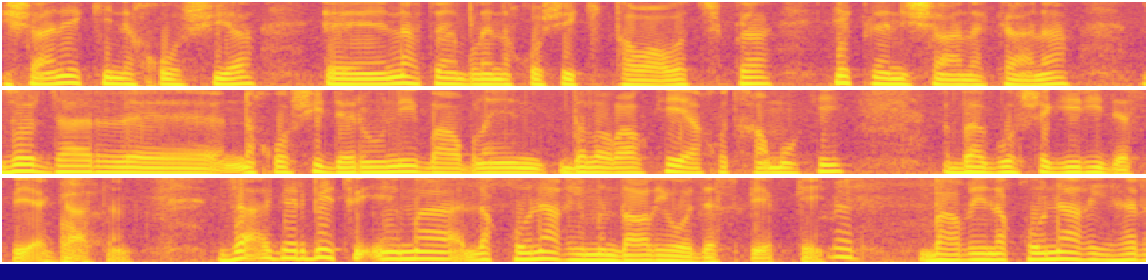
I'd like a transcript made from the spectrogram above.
نیشانەیەکی نەخۆشییە، ناتوانین بڵێین نەخۆشییەکی تەواوە، چونکە یەک لە نیشانەکانە، زۆر جار نەخۆشی دەروونی با بڵێین دڵەڕاوکێ یاخود خەمۆکی بە گۆشەگیری دەست پێ ئەکات. جا ئەگەر بێتو ئێمە لە قۆناغی منداڵییەوە دەست پێ بکەین، باڵینە قۆناغی هەر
